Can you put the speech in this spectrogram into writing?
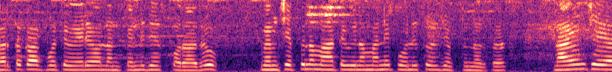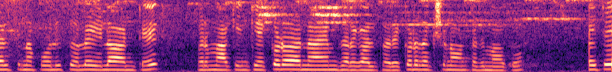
భర్త కాకపోతే వేరే వాళ్ళని పెళ్ళి చేసుకోరాదు. మేము చెప్పిన మాట వినమని పోలీసు వాళ్ళు చెప్తున్నారు సార్. న్యాయం చేయాల్సిన పోలీసు వాళ్ళు ఇలా అంటే మరి మాకు ఇంకెక్కడ న్యాయం జరగాలి సార్. ఎక్కడ రక్షణ ఉంటుంది మాకు? అయితే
